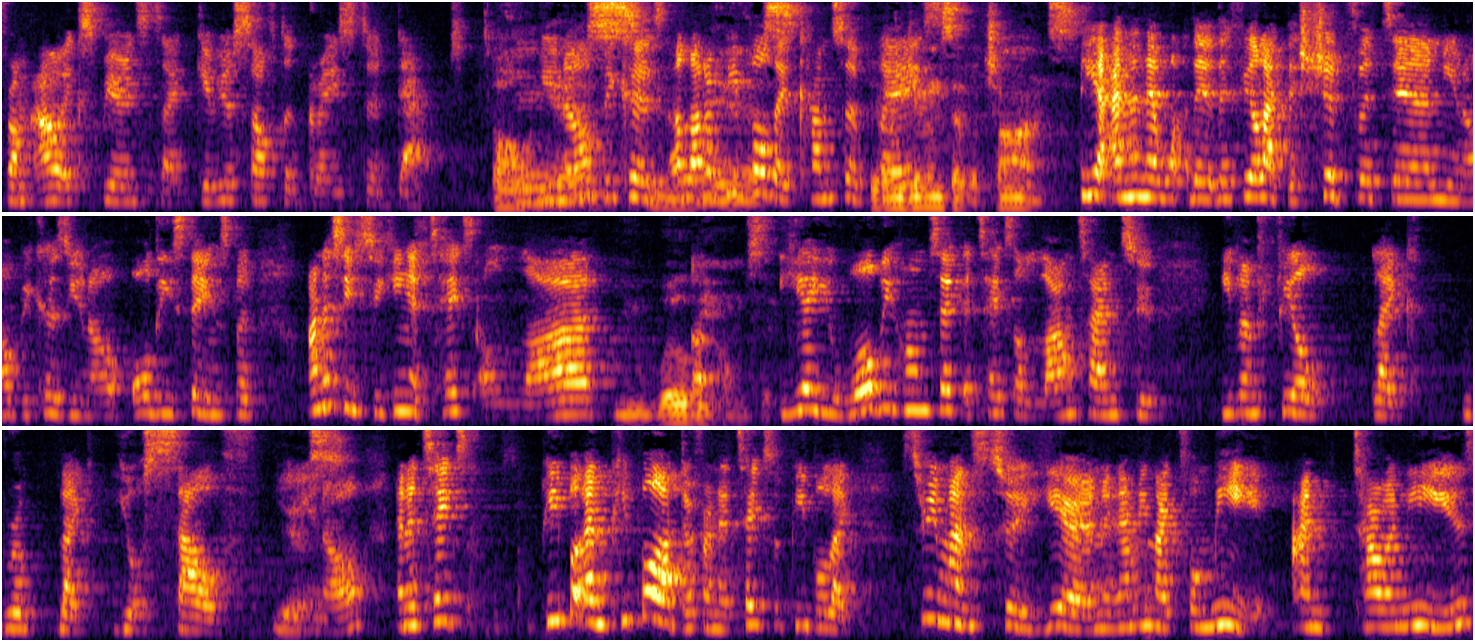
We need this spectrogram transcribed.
from our experiences, like give yourself the grace to adapt. Oh, You know, because a lot of people Yes. they come to a they place don't give themselves a chance. yeah, and then they, they they feel like they should fit in, you know, because you know all these things. But honestly speaking, it takes a lot. You will be homesick. Yeah, you will be homesick. It takes a long time to even feel like re- like yourself. Yes. You know, and it takes people, and people are different. It takes people like three months to a year. And I mean, like for me, I'm Taiwanese,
